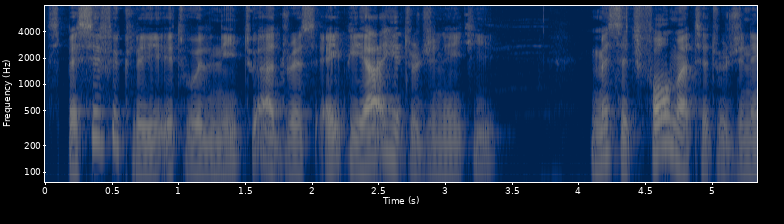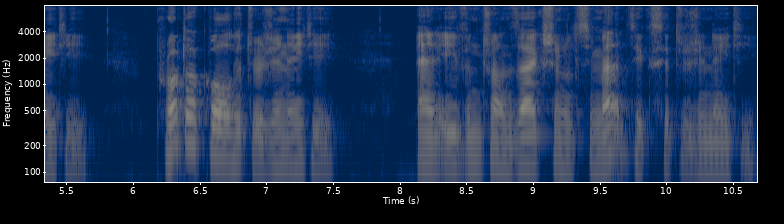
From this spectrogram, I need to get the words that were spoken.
Specifically, it will need to address API heterogeneity, message format heterogeneity, protocol heterogeneity, and even transactional semantics heterogeneity,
